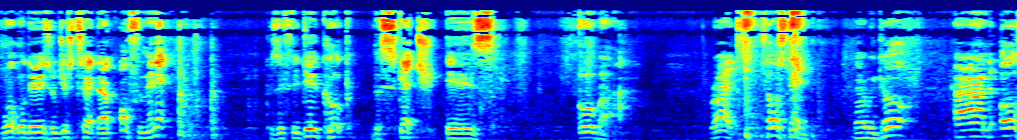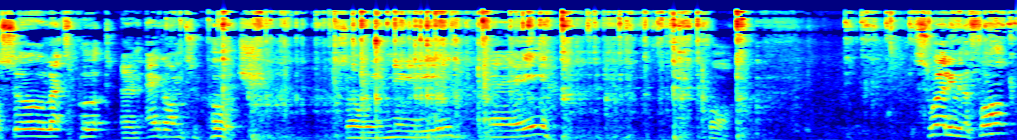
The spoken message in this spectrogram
What we'll do is we'll just take that off a minute. Because if they do cook, the sketch is over. Right, toasting. There we go. And also let's put an egg on to poach. So we need a fork. Swirly with a fork.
